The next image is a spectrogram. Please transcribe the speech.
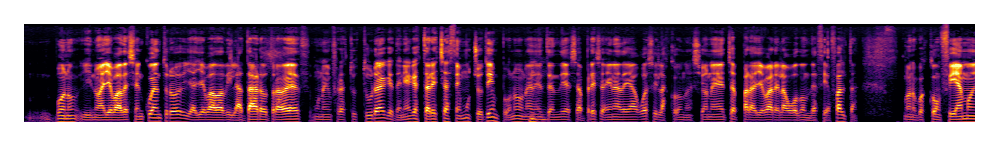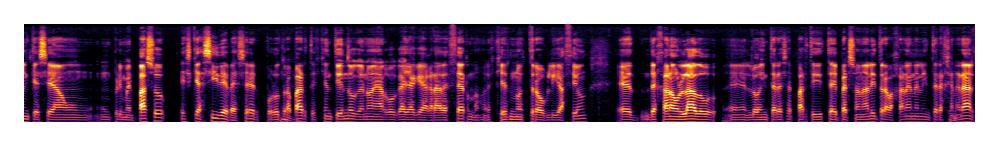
bueno, y nos ha llevado a ese encuentro y ha llevado a dilatar otra vez una infraestructura que tenía que estar hecha hace mucho tiempo, ¿no? Nadie entendía esa presa llena de aguas y las conexiones hechas para llevar el agua donde hacía falta. Bueno, pues confiamos en que sea un, primer paso. Es que así debe ser, por otra parte. Es que entiendo que no es algo que haya que agradecernos, es que es nuestra obligación dejar a un lado eh, los intereses partidistas y personales y trabajar en el interés general.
